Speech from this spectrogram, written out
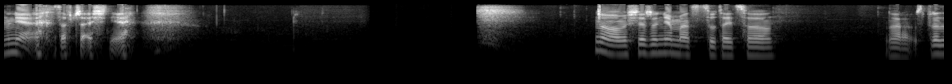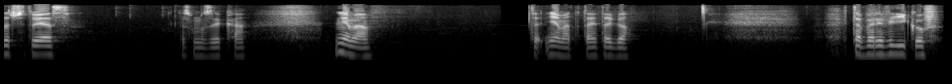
No Nie, za wcześnie. No, myślę, że nie ma tutaj co. Dobra, sprawdzę, czy tu jest. To jest muzyka. Nie ma. Nie ma tutaj tego. Tabery wyników.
